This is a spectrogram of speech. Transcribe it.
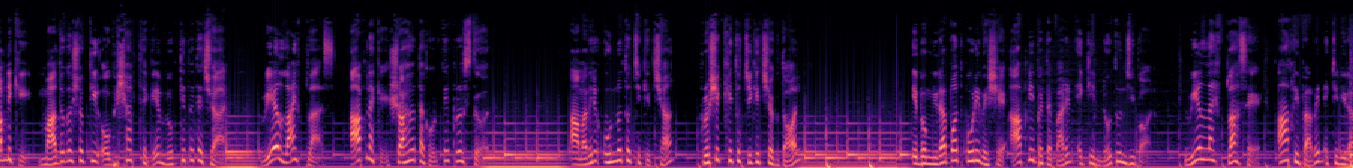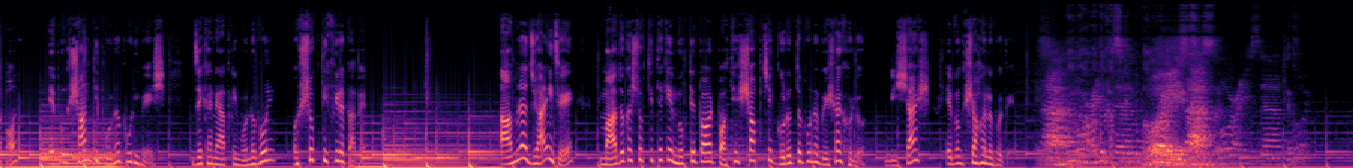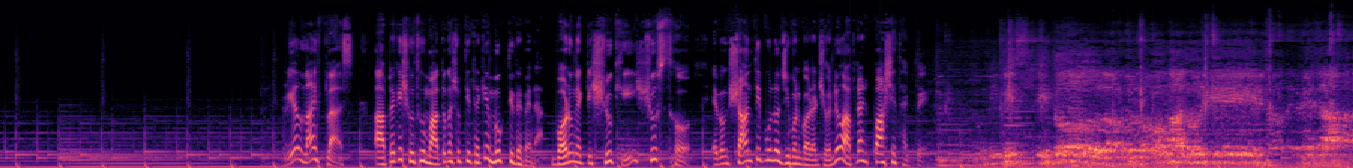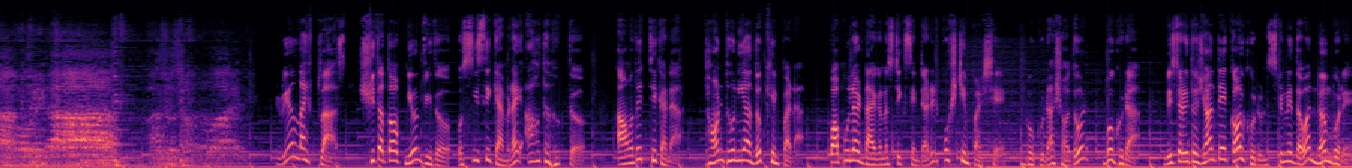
আপনি কি মাদকাসক্তির অভিশাপ থেকে মুক্তি পেতে চান? রিয়েল লাইফ প্লাস আপনাকে সহায়তা করতে প্রস্তুত। আমাদের উন্নত চিকিৎসা, প্রশিক্ষিত চিকিৎসক দল এবং নিরাপদ পরিবেশে আপনি পেতে পারেন একটি নতুন জীবন। রিয়েল লাইফ প্লাসে আপনি পাবেন একটি নিরাপদ এবং শান্তিপূর্ণ পরিবেশ, যেখানে আপনি মনোবল ও শক্তি ফিরে পাবেন। আমরা জানি যে মাদকাসক্তি থেকে মুক্তি পাওয়ার পথে সবচেয়ে গুরুত্বপূর্ণ বিষয় হলো বিশ্বাস এবং সহানুভূতি। রিয়েল লাইফ প্লাস আপনাকে শুধু মাদকাসক্তি থেকে মুক্তি দেবে না, বরং একটি সুখী, সুস্থ এবং শান্তিপূর্ণ জীবন গড়ার জন্য আপনার পাশে থাকবে। রিয়েল লাইফ প্লাস শীতাতপ নিয়ন্ত্রিত ও সিসি ক্যামেরায় আওতাভুক্ত। আমাদের ঠিকানা, ধনধনিয়া দক্ষিণপাড়া পপুলার ডায়াগনস্টিক সেন্টারের পশ্চিম পার্শ্বে, বগুড়া সদর, বগুড়া। বিস্তারিত জানতে কল করুন স্ক্রিনে দেওয়া নম্বরে।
